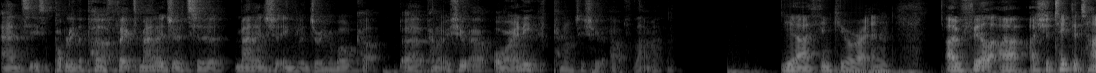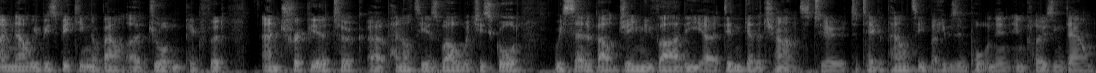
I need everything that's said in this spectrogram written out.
And he's probably the perfect manager to manage England during a World Cup uh, penalty shootout or any penalty shootout for that matter. Yeah, I think you're right, and I feel uh, I should take the time now. We'd be speaking about uh, Jordan Pickford and Trippier took a penalty as well, which he scored. We said about Jamie Vardy uh, didn't get a chance to to take a penalty, but he was important in, in closing down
